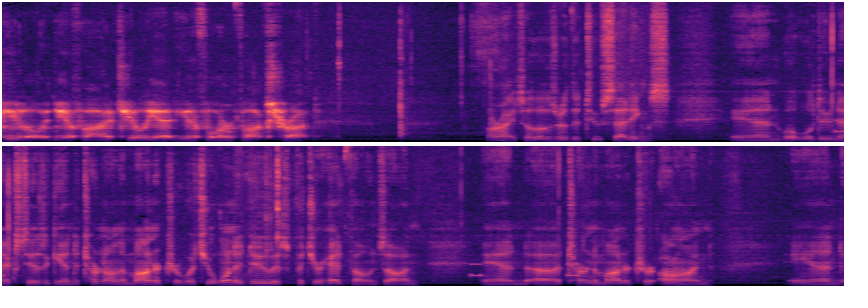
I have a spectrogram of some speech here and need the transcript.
Kilo India 5 Juliet Uniform Foxtrot. Alright so those are the two settings. And what we'll do next is again to turn on the monitor what you'll want to do is put your headphones on and uh, turn the monitor on. And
